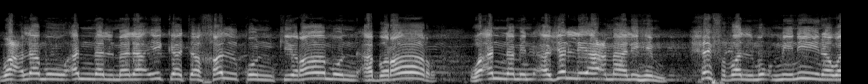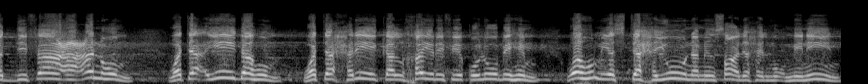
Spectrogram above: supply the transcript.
واعلموا أن الملائكة خلق كرام أبرار وأن من أجل أعمالهم حفظ المؤمنين والدفاع عنهم وتأييدهم وتحريك الخير في قلوبهم وهم يستحيون من صالح المؤمنين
